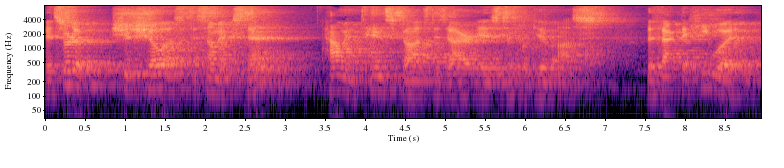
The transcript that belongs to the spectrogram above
It sort of should show us to some extent how intense God's desire is to forgive us. The fact that He would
